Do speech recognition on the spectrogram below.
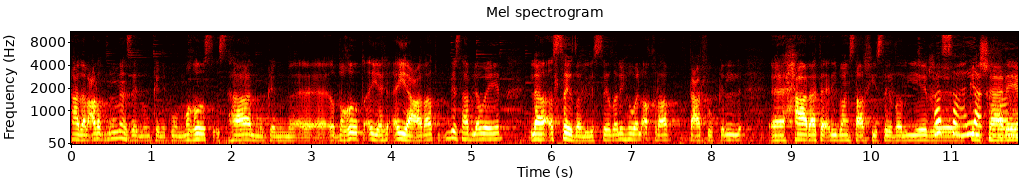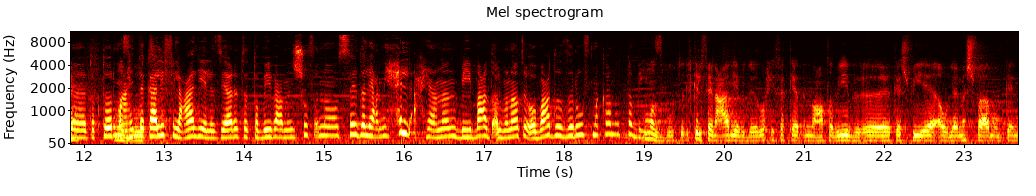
هذا العرض بالمنزل ممكن يكون مغص إسهال ممكن آه، ضغط أي أي اعراض بيذهب لوين؟ للصيدلي الصيدلي. هو الأقرب. تعرفوا كل آه، حارة تقريبا صار في صيدلية خاصة هلأ كمان دكتور مع التكاليف العالية لزيارة الطبيب عم نشوف إنه الصيدلي عم يحل أحيانا ببعض المناطق وبعض الظروف مكان الطبيب. مزبوط. الكلفة العالية بده يروح يفكر إنه على طبيب آه، كشفية أو لمشفى ممكن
